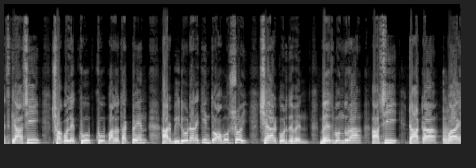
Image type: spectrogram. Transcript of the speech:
আজকে আসি সকলে খুব খুব ভালো থাকবেন আর ভিডিওটারে কিন্তু অবশ্যই শেয়ার করে দেবেন। বেশ বন্ধুরা, আসি, টাটা বাই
